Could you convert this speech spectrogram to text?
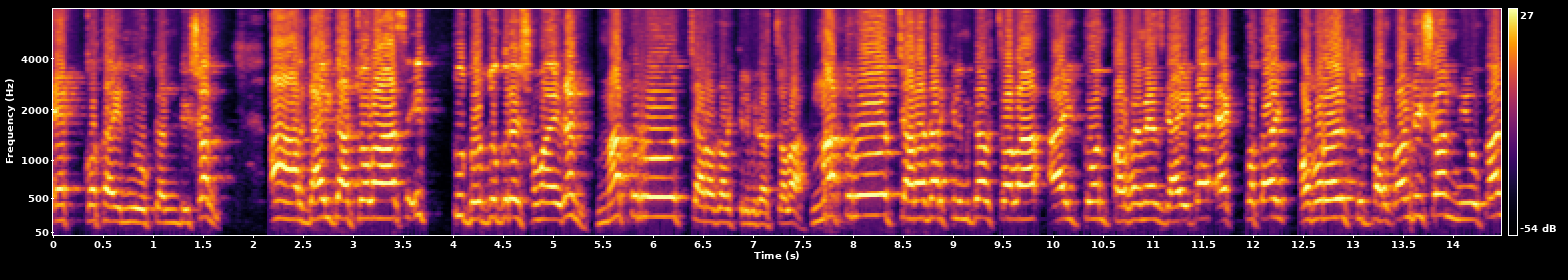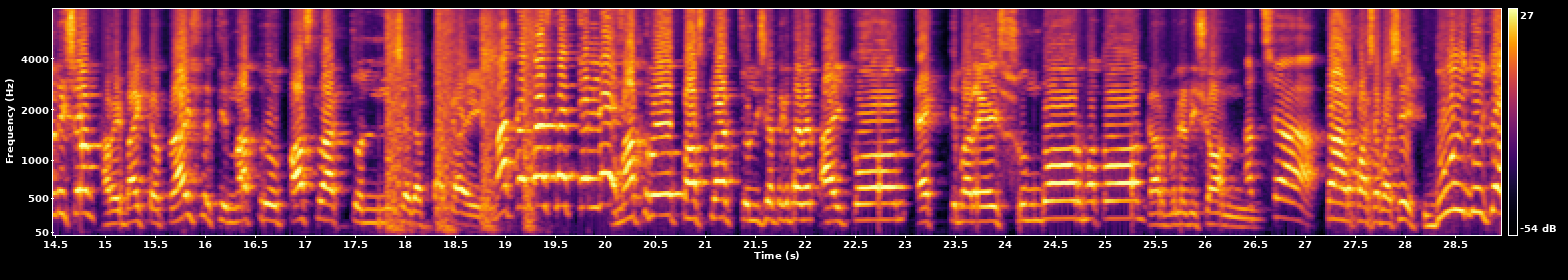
এক কথায় নিউ কন্ডিশন। আর গাড়িটা চলা আছে একটু ধৈর্য করে সময় দেন। মাত্র চার হাজার কিলোমিটার চলা। মাত্র চার হাজার কিলোমিটার চলা আইকন পারফরমেন্স গাড়িটা এক কথায় overall super condition new condition আর এই বাইকটার প্রাইস পেয়েছি মাত্র পাঁচ লাখ চল্লিশ হাজার টাকায়। মাত্র পাঁচ লাখ চল্লিশ। মাত্র পাঁচ লাখ চল্লিশ হাজার টাকা পাবেন আইকন একেবারে সুন্দর মতন কার্বন এডিশন আচ্ছা। তার পাশাপাশি দুই দুইটা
